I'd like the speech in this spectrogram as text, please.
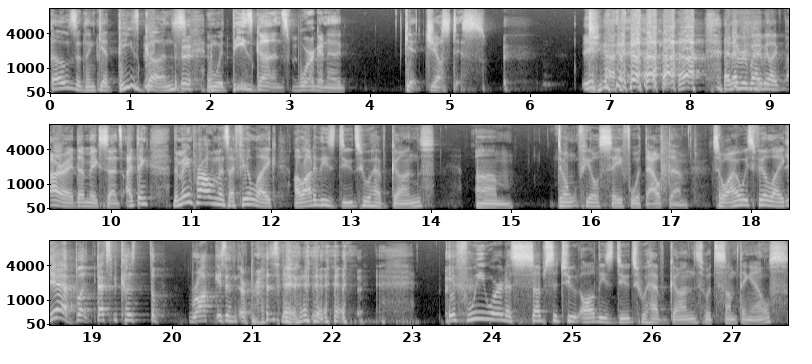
those and then get these guns, and with these guns, we're gonna get justice. and everybody be like, all right, that makes sense. I think the main problem is I feel like a lot of these dudes who have guns um, don't feel safe without them. So I always feel like Yeah, but that's because The Rock isn't their president. if we were to substitute all these dudes who have guns with something else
